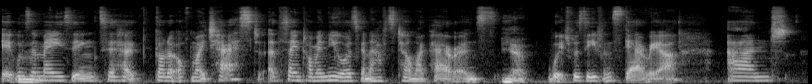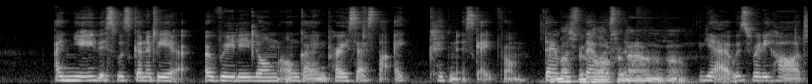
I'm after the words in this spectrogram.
it was amazing to have got it off my chest. At the same time, I knew I was going to have to tell my parents, Yeah. which was even scarier. And I knew this was going to be a, a really long, ongoing process that I couldn't escape from. It must have been there hard was for Darren as well. yeah, it was really hard.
